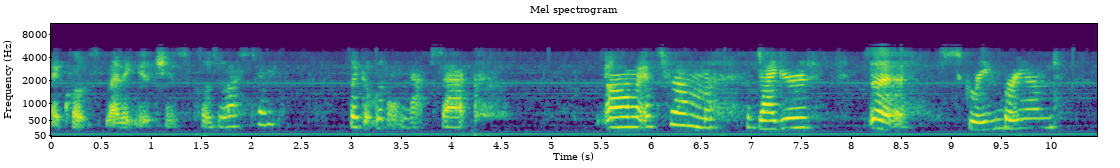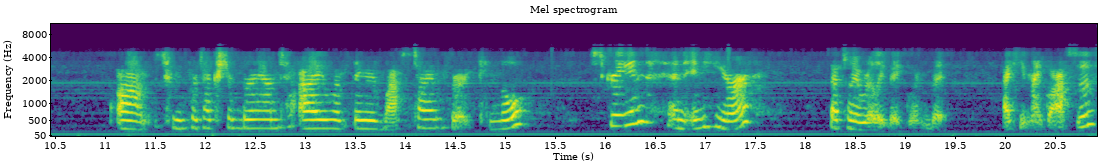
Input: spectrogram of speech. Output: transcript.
I closed, I didn't get a chance to close it last time. It's like a little knapsack. Um, it's from Zygard, the screen brand, um, screen protection brand. I went there last time for a Kindle screen, and in here, actually a really big one, but I keep my glasses.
